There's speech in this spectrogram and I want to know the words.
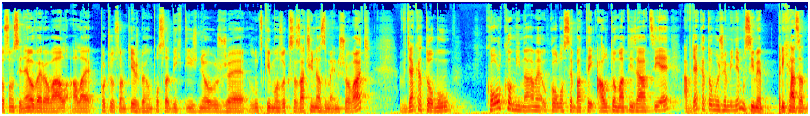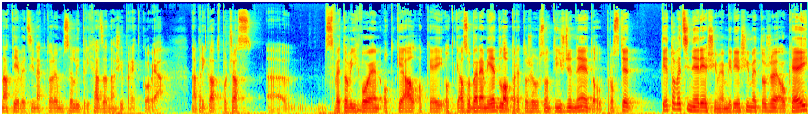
to som si neoveroval, ale počul som tiež behom posledných týždňov, že ľudský mozog sa začína zmenšovať vďaka tomu, koľko my máme okolo seba tej automatizácie a vďaka tomu, že my nemusíme prichádzať na tie veci, na ktoré museli prichádzať naši predkovia. Napríklad počas e, svetových vojen, odkiaľ, okay, odkiaľ zoberiem jedlo, pretože už som týždeň nejedol. Proste tieto veci neriešime. My riešime to, že OK, e,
